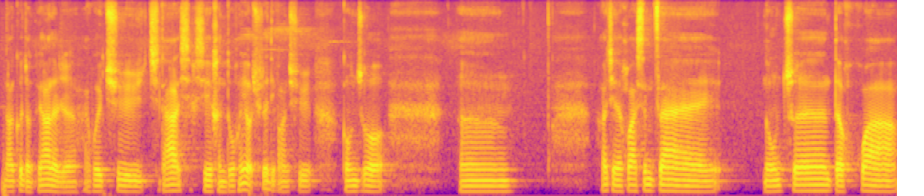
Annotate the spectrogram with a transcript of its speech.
那各种各样的人还会去其他些很多很有趣的地方去工作，嗯，而且的话，现在农村的话，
